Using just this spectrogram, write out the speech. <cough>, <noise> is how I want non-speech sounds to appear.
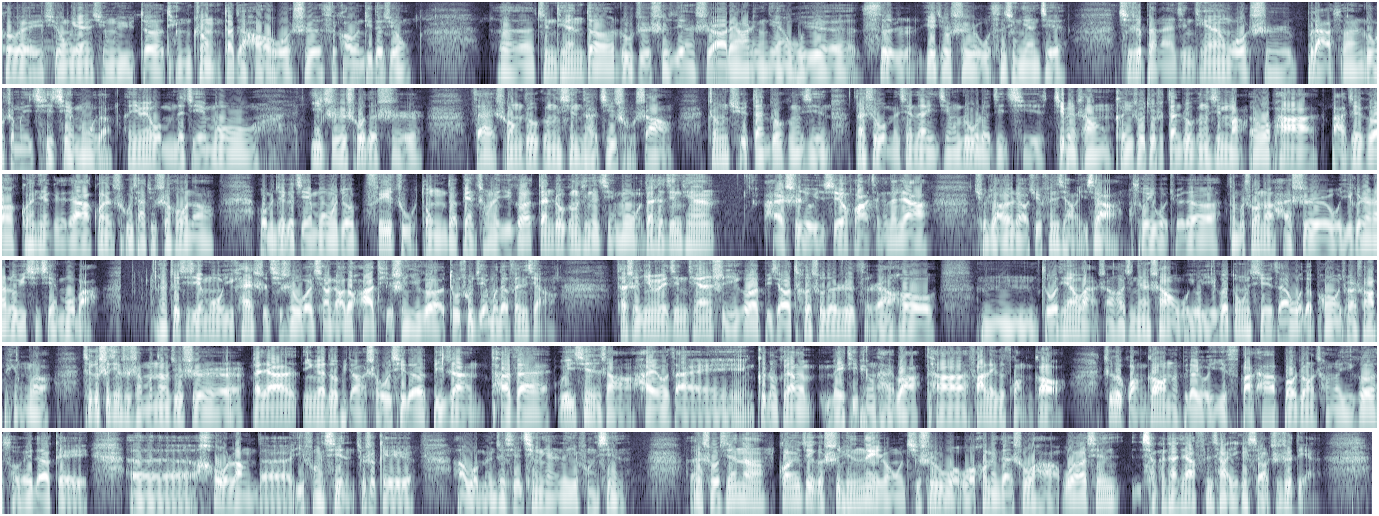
各位熊言熊语的听众，大家好，我是思考问题的熊。呃，今天的录制时间是二零二零年五月四日，也就是五四青年节。其实本来今天我是不打算录这么一期节目的，因为我们的节目。一直说的是在双周更新的基础上争取单周更新，但是我们现在已经录了几期，基本上可以说就是单周更新嘛。呃，我怕把这个观念给大家灌输下去之后呢，我们这个节目就非主动的变成了一个单周更新的节目。但是今天还是有一些话想跟大家去聊一聊，去分享一下，所以我觉得怎么说呢，还是我一个人来录一期节目吧。那这期节目一开始，其实我想聊的话题是一个读书节目的分享。但是因为今天是一个比较特殊的日子，然后，嗯，昨天晚上和今天上午有一个东西在我的朋友圈刷屏了。这个事情是什么呢？就是大家应该都比较熟悉的 B 站，它在微信上还有在各种各样的媒体平台吧，它发了一个广告。这个广告呢比较有意思，把它包装成了一个所谓的给呃后浪的一封信，就是给啊我们这些青年人的一封信。呃，首先呢，关于这个视频的内容，其实我我后面再说哈。我要先想跟大家分享一个小知识点，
